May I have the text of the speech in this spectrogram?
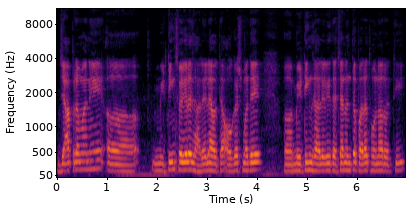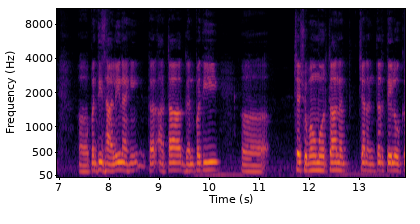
ज्याप्रमाणे मीटिंग्स वगैरे झालेल्या होत्या ऑगस्टमध्ये मीटिंग झालेली त्याच्यानंतर परत होणार होती पण ती झाली नाही. तर आता गणपती च्या शुभमुहूर्ताच्या नंतर ते लोक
